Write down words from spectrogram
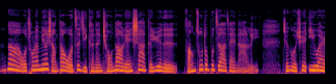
嗯、那我从来没有想到我自己可能穷到连下个月的房租都不知道在哪里，结果却意外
